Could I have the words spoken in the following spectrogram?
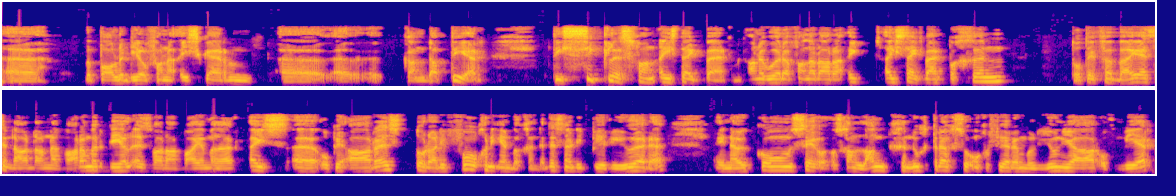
uh bepaalde deel van 'n yskern uh, uh kan dateer. Die siklus van ystydperke, met ander woorde vandat daar 'n ystydperk begin tot hy verby is en daar dan 'n warmer deel is waar daar baie meer ys uh, op die aarde is totdat die volgende een begin. Dit is nou die periode en nou kom sê ons gaan lank genoeg terug so ongeveer 'n miljoen jaar of meer.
